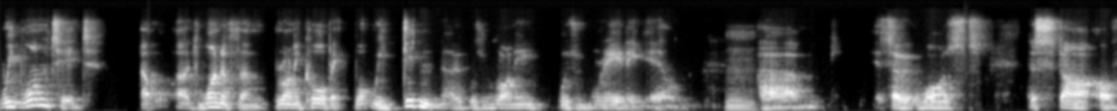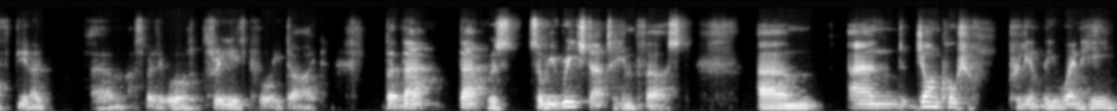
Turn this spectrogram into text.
we wanted uh, uh, one of them, Ronnie Corbett. What we didn't know was Ronnie was really ill. Mm. Um, so it was the start of, you know, um, I suppose it was three years before he died. But that that was so we reached out to him first, um, and John Culshaw brilliantly when he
